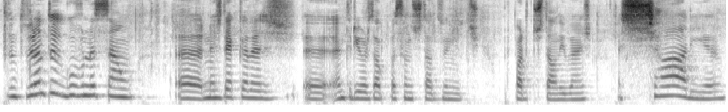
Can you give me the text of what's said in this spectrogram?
Portanto, durante a governação uh, nas décadas uh, anteriores à ocupação dos Estados Unidos por parte dos talibãs, a Sharia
